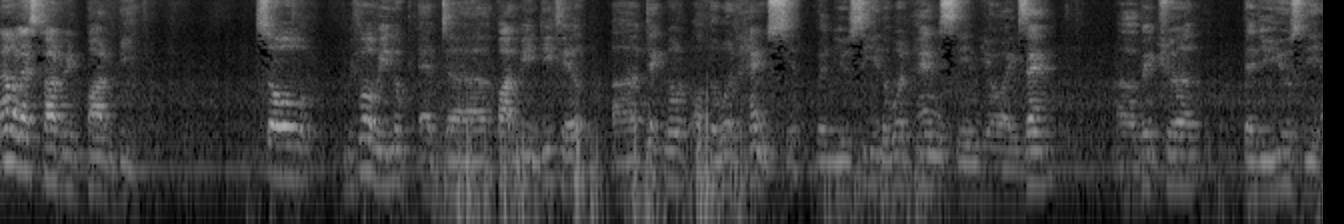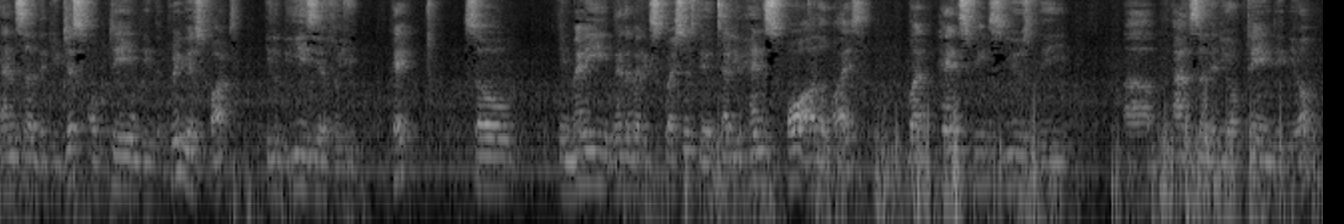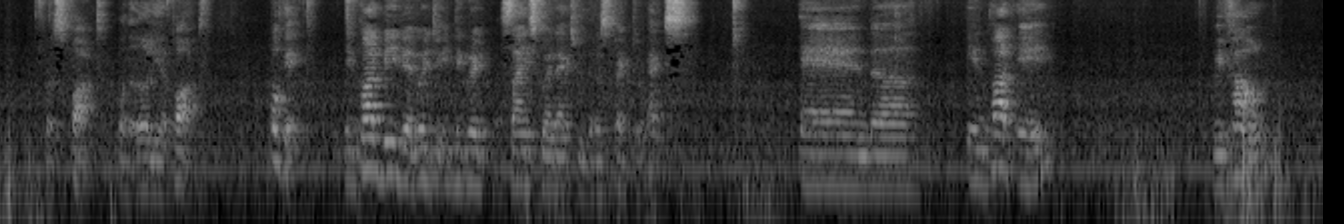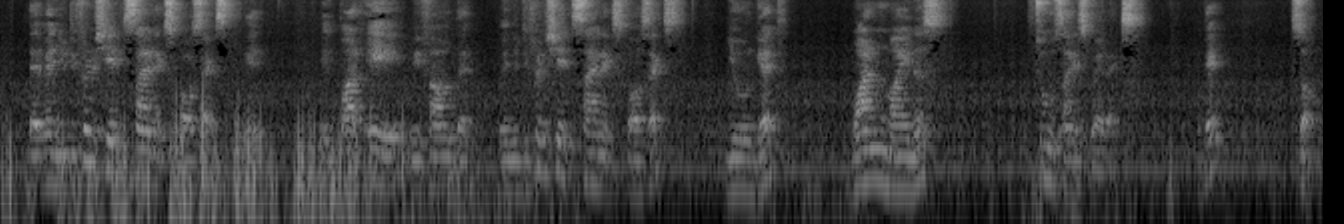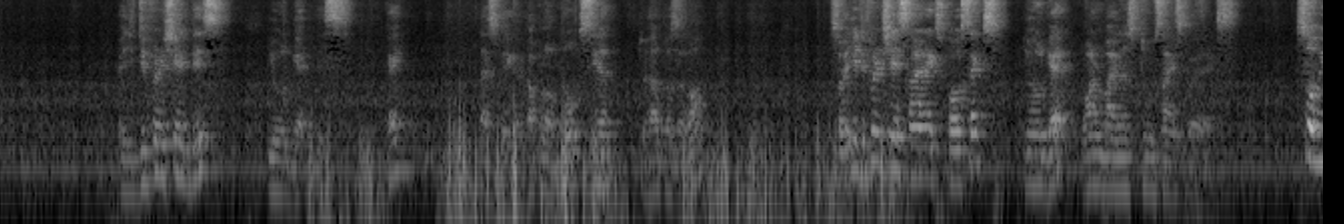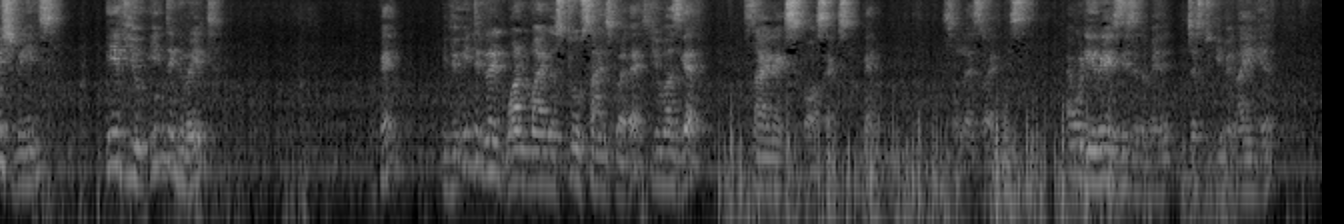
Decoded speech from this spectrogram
Now let's start with part B. So before we look at uh, part B in detail, uh, take note of the word hence. When you see the word hence in your exam, uh, make sure that you use the answer that you just obtained in the previous part. It'll be easier for you. Okay? So in many mathematics questions, they'll tell you hence or otherwise, but hence means use the uh, answer that you obtained in your first part or the earlier part. Okay, in part B, we are going to integrate sine squared x with respect to x. And uh, in part A, we found that when you differentiate sine x cos x, okay, in part A, we found that when you differentiate sine x cos x, you will get 1 minus 2 sine squared x. Okay? So, when you differentiate this, you will get this. Okay? Let's make a couple of notes here to help us along. So when you differentiate sine x cos x, you will get 1 minus 2 sine squared x. So which means, if you integrate, okay, if you integrate 1 minus 2 sine squared x, you must get sine x cos x. Okay? So let's write this. I'm going to erase this in a minute, just to give you an idea.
